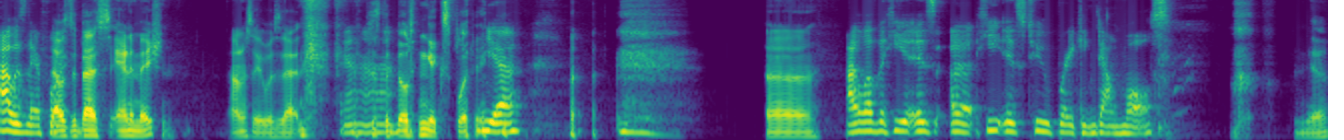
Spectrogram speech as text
I was there for That it. was the best animation. Honestly, it was that just the Uh-huh. building exploding? yeah, uh, I love that he is. Uh, he is too breaking down walls. yeah.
